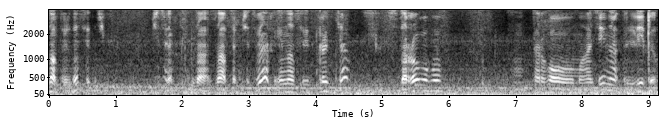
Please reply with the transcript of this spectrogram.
Завтра ж, да, Світочка? Четвер. Да, завтра четвер і у нас відкриття здорового торгового магазину Lidl.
